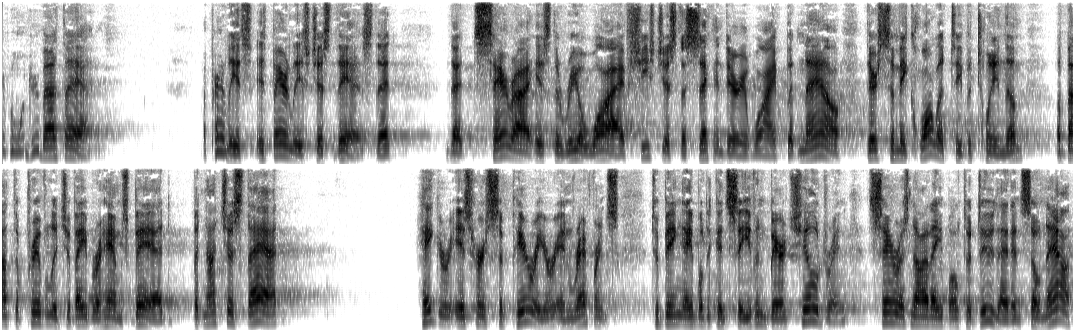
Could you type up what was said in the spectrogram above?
you ever wonder about that? Apparently, it's, apparently it's just this that that Sarah is the real wife. She's just the secondary wife. But now there's some equality between them about the privilege of Abraham's bed. But not just that. Hagar is her superior in reference to being able to conceive and bear children. Sarah's not able to do that. And so now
